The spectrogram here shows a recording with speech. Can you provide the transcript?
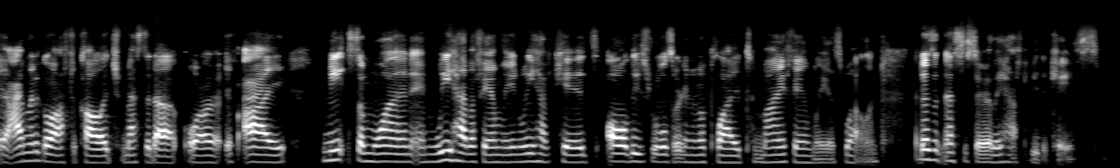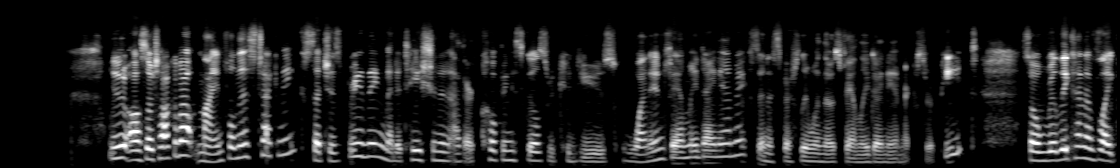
I'm going to go off to college, mess it up, or if I meet someone and we have a family and we have kids, all these rules are going to apply to my family as well. And that doesn't necessarily have to be the case. We would also talk about mindfulness techniques such as breathing, meditation, and other coping skills we could use when in family dynamics, and especially when those family dynamics repeat. So, really kind of like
